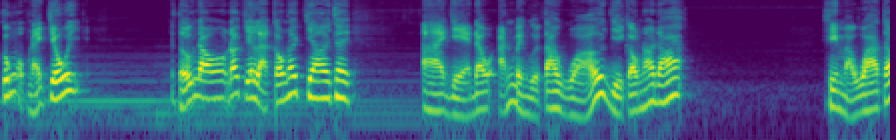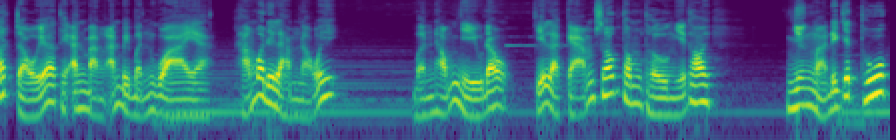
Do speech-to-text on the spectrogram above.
Cúng một nải chuối. Tưởng đâu đó chỉ là câu nói chơi thôi. À, Ai dè đâu ảnh bị người ta quở vì câu nói đó. Khi mà qua Tết rồi á, thì anh bằng ảnh bị bệnh hoài à. Không có đi làm nổi. Bệnh không nhiều đâu Chỉ là cảm sốt thông thường vậy thôi. Nhưng mà đi chích thuốc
